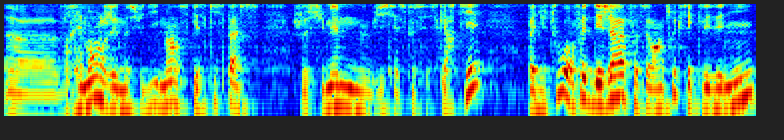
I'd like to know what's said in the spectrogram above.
vraiment, je me suis dit, mince, qu'est-ce qui se passe? Je suis même, je me suis dit, est-ce que c'est ce quartier? Pas du tout. En fait, déjà, il faut savoir un truc, c'est que les ennemis,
